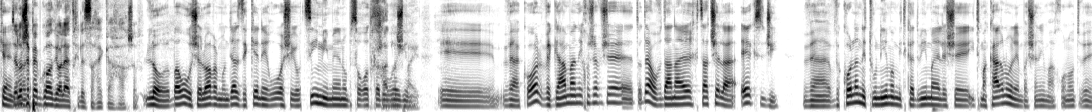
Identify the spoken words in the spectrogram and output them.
כן. זה לא שפפ גורדיולה יתחיל לשחק ככה עכשיו. לא, ברור שלא, אבל מונדיאל זה כן אירוע שיוצאים ממנו בשורות כדורגל. חד משמעית. אה, והכל, וגם אני חושב שאתה יודע, אובדן הערך קצת של ה-XG וה, וכל הנתונים המתקדמים האלה שהתמכרנו אליהם בשנים האחרונות, ו-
